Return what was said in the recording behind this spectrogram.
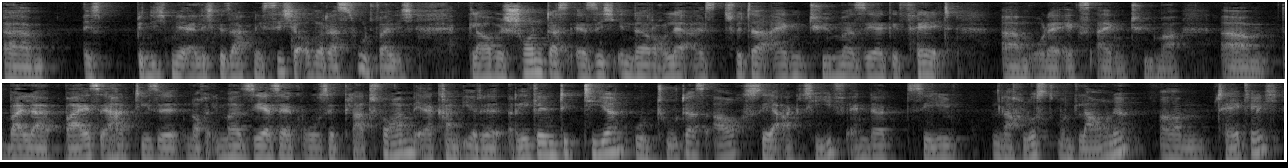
Ähm, ich bin ich mir ehrlich gesagt nicht sicher, ob er das tut, weil ich glaube schon, dass er sich in der Rolle als Twitter-Eigentümer sehr gefällt ähm, oder Ex-Eigentümer, ähm, weil er weiß, er hat diese noch immer sehr, sehr große Plattform. Er kann ihre Regeln diktieren und tut das auch sehr aktiv, ändert sie nach Lust und Laune ähm, täglich.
